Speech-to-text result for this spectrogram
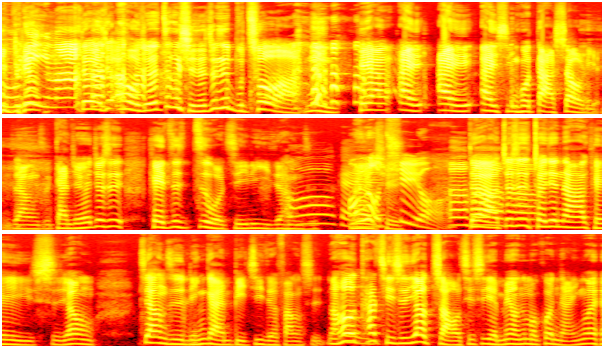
你鼓不用励吗？对啊，就啊，我觉得这个写的真是不错啊，嗯，可以按爱爱爱心或大笑脸这样子，感觉就是可以自自我激励这样子。好有趣趣哦。嗯对啊，就是推荐大家可以使用这样子灵感笔记的方式。然后嗯它其实要找，其实也没有那么困难，因为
